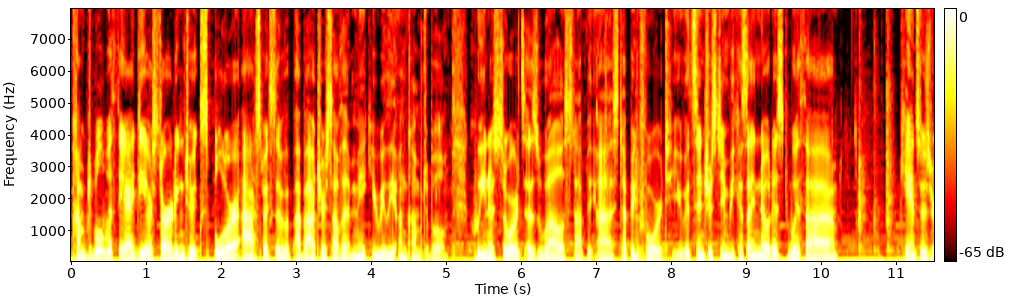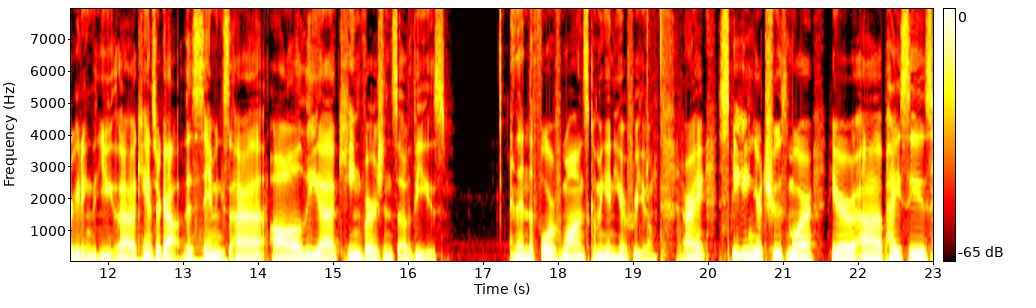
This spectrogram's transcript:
comfortable with the idea of starting to explore aspects of about yourself that make you really uncomfortable queen of swords as well stop, uh, stepping forward to you it's interesting because i noticed with uh Cancer's reading. You uh, Cancer got the same uh, all the uh, King versions of these. And then the Four of Wands coming in here for you. All right. Speaking your truth more here, uh, Pisces.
